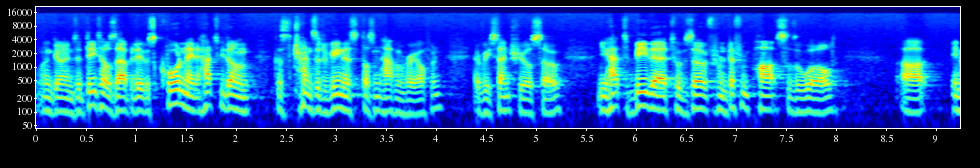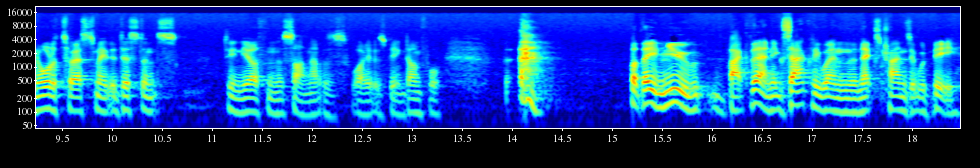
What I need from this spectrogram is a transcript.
we won't go into details that, but it was coordinated. It had to be done because the transit of Venus doesn't happen very often, every century or so. And you had to be there to observe it from different parts of the world uh, in order to estimate the distance between the Earth and the Sun. That was what it was being done for. but they knew back then exactly when the next transit would be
